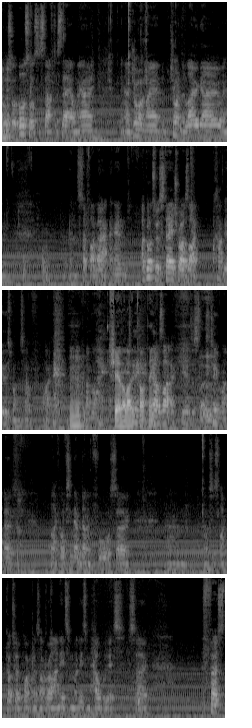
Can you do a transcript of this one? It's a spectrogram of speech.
all, Mhm. sor- all sorts of stuff just there on my own you know, drawing my own, drawing the logo and and stuff like that. And then I got to a stage where I was like, I can't do this by myself. Like, mhm. I'm like, share the load type thing. yeah, I was like, yeah, just like too much. Of, like, obviously never done it before, so um, I was just like, got to a point where I was like, right, I need some, I need some help with this. So first,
